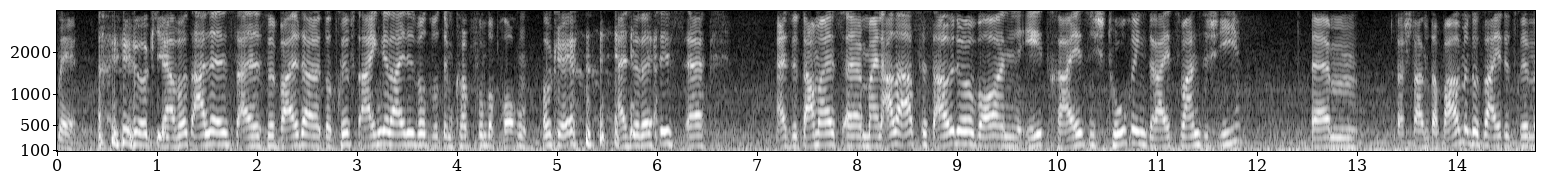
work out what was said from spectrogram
Nee. okay. Da wird alles, also sobald da der Drift eingeleitet wird, wird im Kopf unterbrochen. Okay. Also das ist, äh, also damals, äh, mein allererstes Auto war ein E30 Touring 320i. Ähm, da stand der Baum in der Seite drin,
